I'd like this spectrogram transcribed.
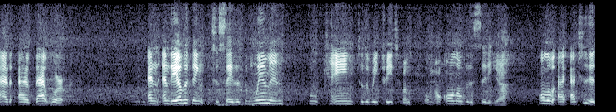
out, out of that work, and and the other thing to say that the women who came to the retreats from, from all over the city. Yeah. All over. I, actually,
